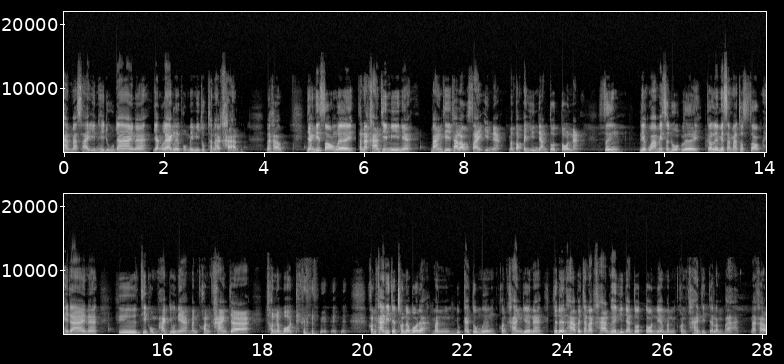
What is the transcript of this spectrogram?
หัสมาไซน์อินให้ดูได้นะ อย่างแรกเลยผมไม่มีทุกธนาคารนะครับ อย่างที่สองเลย ธนาคารที่มีเนี่ยบางทีถ้าเราไซน์อินเนี่ยมันต้องไปยืนยันตัวตนน่ะซึ่งเรียกว่าไม่สะดวกเลย ก็เลยไม่สามารถทดสอบให้ได้นะ คือที่ผมพักอยู่เนี่ยมันค่อนข้างจะชนบท ค่อนข้างที่จะชนบทอะ มันอยู่ไกลตัวเมืองค่อนข้างเยอะนะ จะเดินทางไปธนาคารเพื่อยืนยันตัวตนเนี่ยมันค่อนข้างที่จะลำบากนะครับ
